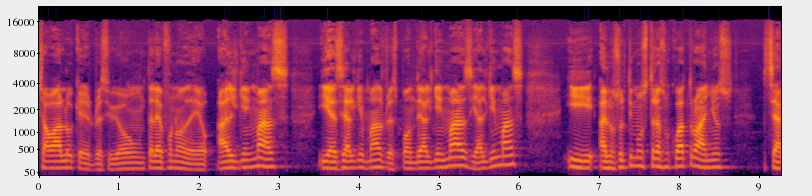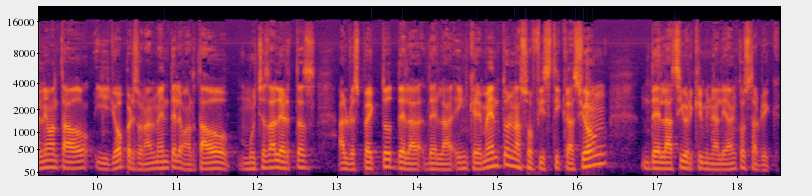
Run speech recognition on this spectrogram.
chavalo que recibió un teléfono de alguien más y ese alguien más responde a alguien más y alguien más y en los últimos tres o cuatro años se han levantado, y yo personalmente he levantado muchas alertas al respecto de la, de la incremento en la sofisticación de la cibercriminalidad en Costa Rica.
